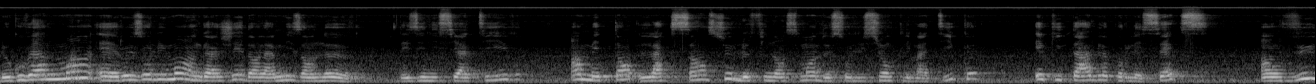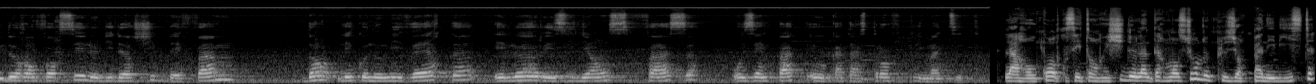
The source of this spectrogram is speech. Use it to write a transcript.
Le gouvernement est résolument engagé dans la mise en œuvre des initiatives en mettant l'accent sur le financement de solutions climatiques équitables pour les sexes en vue de renforcer le leadership des femmes dans l'économie verte et leur résilience face aux impacts et aux catastrophes climatiques. La rencontre s'est enrichie de l'intervention de plusieurs panélistes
